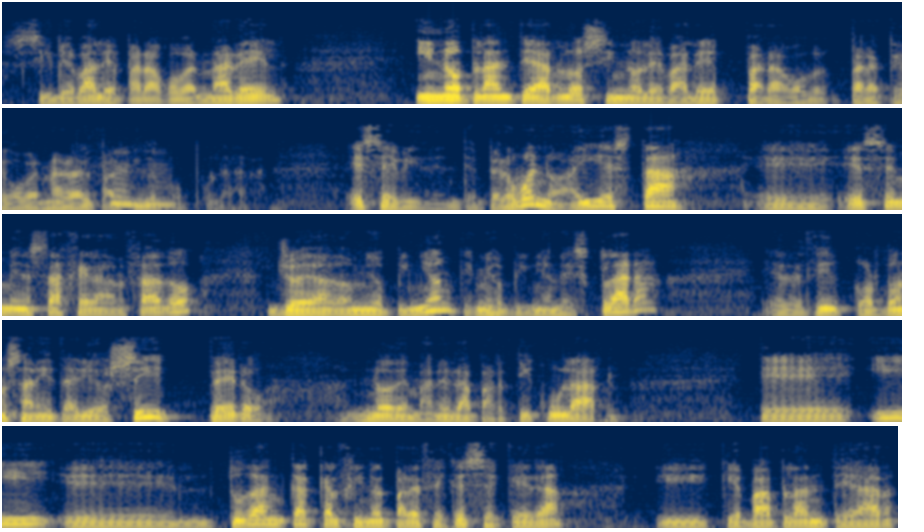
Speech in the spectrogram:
si le vale para gobernar él y no plantearlo si no le vale para, para que gobernara el Partido Popular. Es evidente. Pero bueno, ahí está eh, ese mensaje lanzado. Yo he dado mi opinión, que mi opinión es clara. Es decir, cordón sanitario sí, pero no de manera particular. Eh, y eh, Tudanka, que al final parece que se queda y que va a plantear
